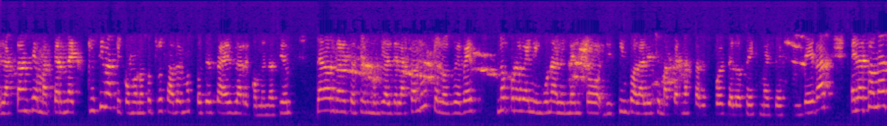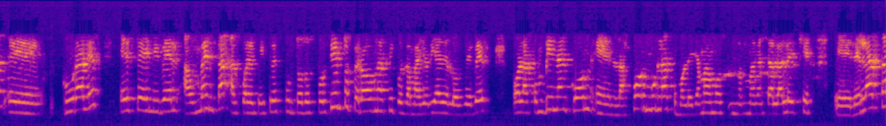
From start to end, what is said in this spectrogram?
lactancia materna exclusiva, que como nosotros sabemos, pues esa es la recomendación de la Organización Mundial de la Salud, que los bebés no prueben ningún alimento distinto a la leche materna hasta después de los seis meses de edad. En las zonas eh, rurales, este nivel aumenta al 43.2%, pero aún así, pues la mayoría de los bebés o la combinan con eh, la fórmula, como le llamamos normalmente a la leche eh, de lata,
